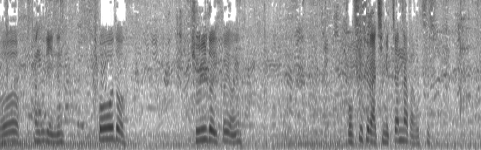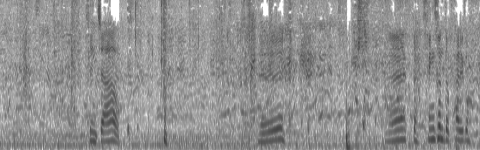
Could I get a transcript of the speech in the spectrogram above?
오, 한국에 있는 포도, 귤도 있고요. 옥수수를 아침에 쪘나봐, 옥수수. 진짜. 네. 아따, 생선도 팔고.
